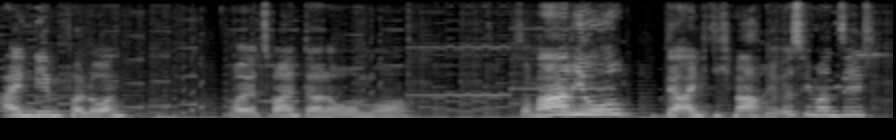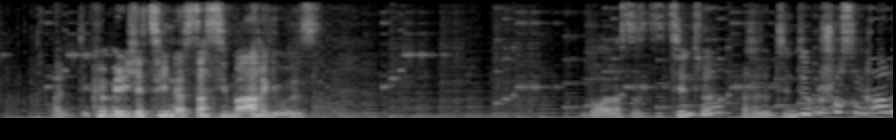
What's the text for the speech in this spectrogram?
Ein Leben verloren. Oh, jetzt weint der da oben. Oh. So, Mario, der eigentlich nicht Mario ist, wie man sieht. Könnt mir nicht erzählen, dass das die Mario ist. Boah, was ist das? Tinte? Hast du eine Tinte geschossen gerade?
